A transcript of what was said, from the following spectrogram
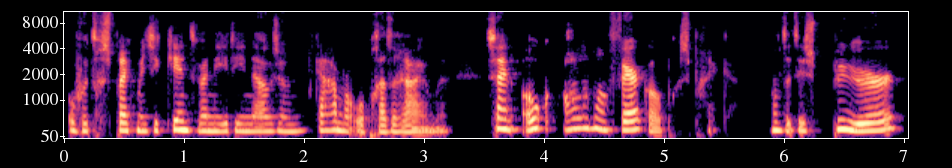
Of het gesprek met je kind wanneer die nou zijn kamer op gaat ruimen zijn ook allemaal verkoopgesprekken. Want het is puur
